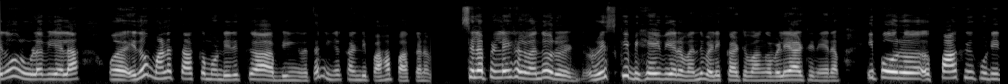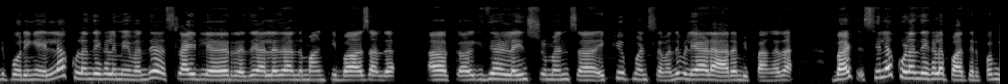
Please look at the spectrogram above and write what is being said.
ஏதோ ஒரு உளவியலாக ஏதோ மனத்தாக்கம் ஒன்று இருக்கா அப்படிங்கிறத நீங்கள் கண்டிப்பாக பார்க்கணும். சில பிள்ளைகள் வந்து ஒரு ரிஸ்கி பிஹேவியரை வந்து வெளிக்காட்டுவாங்க விளையாட்டு நேரம். இப்போ ஒரு பார்க்கு கூட்டிட்டு போறீங்க எல்லா குழந்தைகளுமே வந்து ஸ்லைட்ல ஏறுறது அல்லது அந்த மங்கி பாஸ் அந்த இதில் இன்ஸ்ட்ருமெண்ட்ஸ் எக்யூப்மெண்ட்ஸ்ல வந்து விளையாட ஆரம்பிப்பாங்க தான். பட் சில குழந்தைகளை பார்த்திருப்போம்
